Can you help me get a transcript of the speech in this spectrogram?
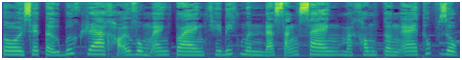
tôi sẽ tự bước ra khỏi vùng an toàn khi biết mình đã sẵn sàng mà không cần ai thúc giục.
